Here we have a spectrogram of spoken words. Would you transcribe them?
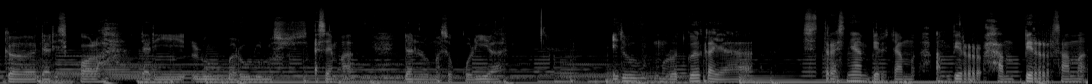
Ke dari sekolah dari lu baru lulus SMA dan lu masuk kuliah. Itu menurut gue kayak stresnya hampir sama hampir hampir sama.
